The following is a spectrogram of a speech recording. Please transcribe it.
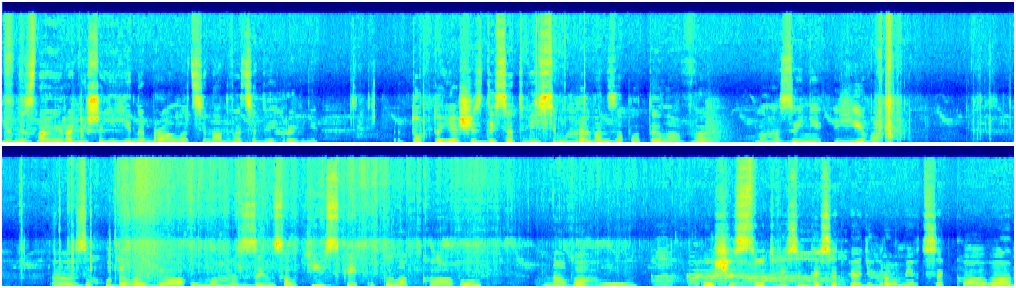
Я не знаю, раніше її не брала, ціна 22 гривні. Тобто я 68 гривень заплатила в магазині Єва. Е, Заходила я у магазин Салтівський, купила каву на вагу по 685 грамів. Це кава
